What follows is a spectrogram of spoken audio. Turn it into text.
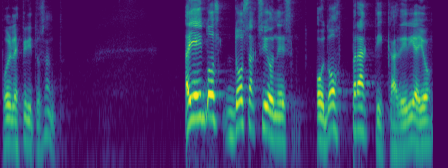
por el Espíritu Santo. Ahí hay dos, dos acciones o dos prácticas, diría yo,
